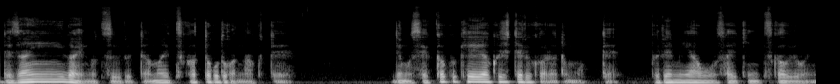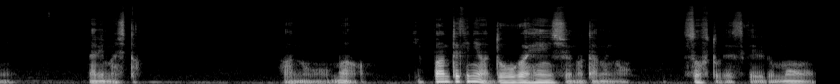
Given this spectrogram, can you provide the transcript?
デザイン以外のツールってあまり使ったことがなくて、でもせっかく契約してるからと思って、プレミアを最近使うようになりました。あの、まあ、一般的には動画編集のためのソフトですけれども、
